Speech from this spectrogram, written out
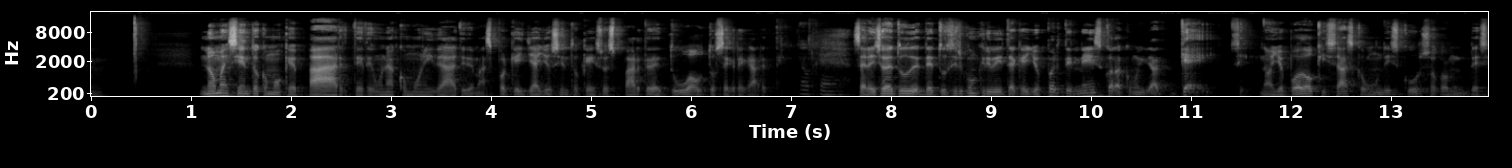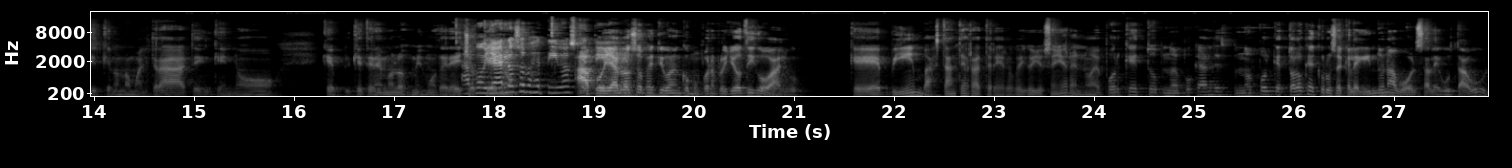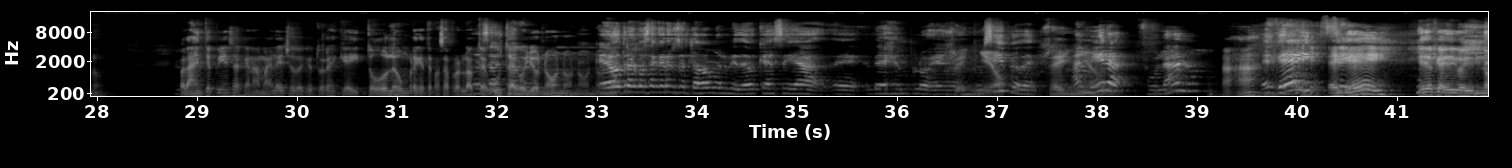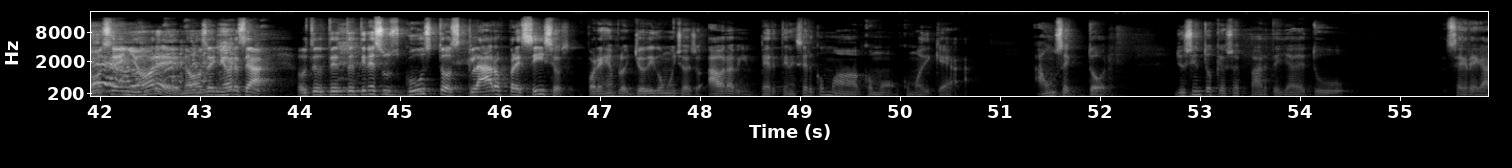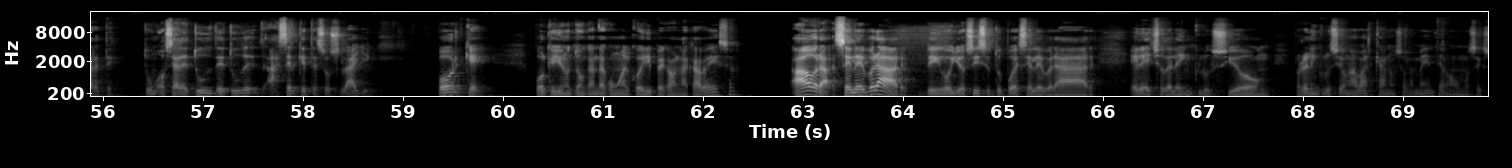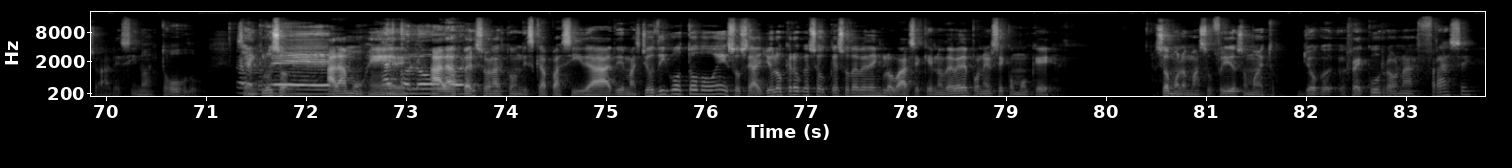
no me siento como que parte de una comunidad y demás, porque ya yo siento que eso es parte de tu autosegregarte. Ok. O sea, el hecho de tú, de, tú circunscribirte a que yo pertenezco a la comunidad gay. Sí, no, yo puedo quizás con un discurso, con decir que no nos maltraten, que no, que, que tenemos los mismos derechos. que Apoyar no- los objetivos que apoyar tienen. los objetivos en común. Por ejemplo, yo digo algo que es bien bastante raterero. que Digo yo, señores, no es porque tú- no es porque andes, no porque todo lo que cruce que le guinde una bolsa le gusta a uno. Pero la gente piensa que nada más el hecho de que tú eres gay, todo el hombre que te pasa por el lado te gusta. Digo yo, no, no, no, no. Es no. otra cosa que resaltaba en el video que hacía eh, de ejemplo en el principio de, señor. ay mira, fulano, Ajá. es gay. Es gay. Y yo que digo, no señores, no señores, o sea, usted, usted- usted tiene sus gustos claros, precisos. Por ejemplo, yo digo mucho eso. Ahora bien, pertenecer como a, como, como de que a, a un sector, yo siento que eso es parte ya de tu segregarte. Tú- o sea, de tú, de tú de hacer que te soslaye. ¿Por qué? Porque yo no tengo que andar con un arcoíris pegado en la cabeza. Ahora, celebrar, digo yo, sí, sí, tú puedes celebrar el hecho de la inclusión, pero la inclusión abarca no solamente a los homosexuales, sino a todo. O sea, incluso mujer, a la mujer, a las personas con discapacidad y demás. Yo digo todo eso, o sea, yo lo creo que eso, que eso debe de englobarse, que no debe de ponerse como que somos los más sufridos, somos esto. Yo recurro a una frase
